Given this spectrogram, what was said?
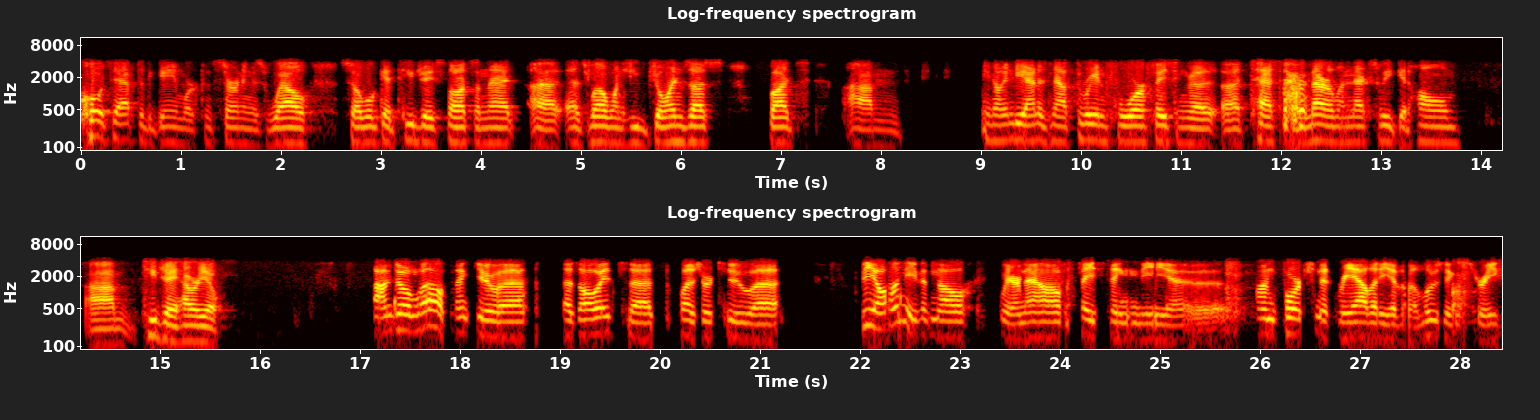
quotes after the game were concerning as well. So we'll get TJ's thoughts on that uh, as well when he joins us. But um, you know, Indiana's now three and four, facing a, a test in Maryland next week at home. Um, TJ, how are you? I'm doing well, thank you. Uh, as always, uh, it's a pleasure to uh, be on, even though we are now facing the uh, unfortunate reality of a losing streak.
